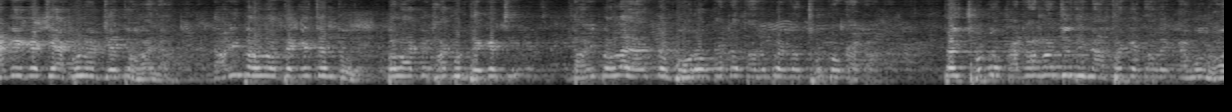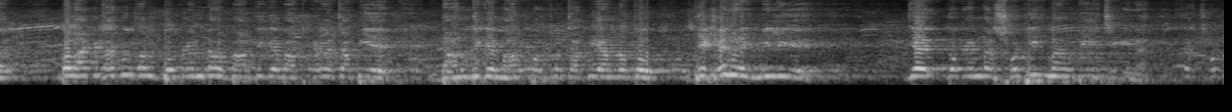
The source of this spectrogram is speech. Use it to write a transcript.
আগে গেছে, এখন আর যেতে হয় না। দাড়িপাল্লা দেখেছেন তো? বলে, আগে ঠাকুর দেখেছি। দাড়িপাল্লা একটা বড় কাটা, তার উপর একটা ছোট কাটা। তাই ছোট কাটাটা যদি না থাকে, তাহলে কেমন হয়? বলে, আগে ঠাকুর, তাহলে দোকানদার বাঁ দিকে বাটখানা চাপিয়ে ডান দিকে মালপত্র চাপিয়ে আমরা তো দেখে নেই, মিলিয়ে যে দোকানদার সঠিক মাল দিয়েছে কিনা, তা ছোট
